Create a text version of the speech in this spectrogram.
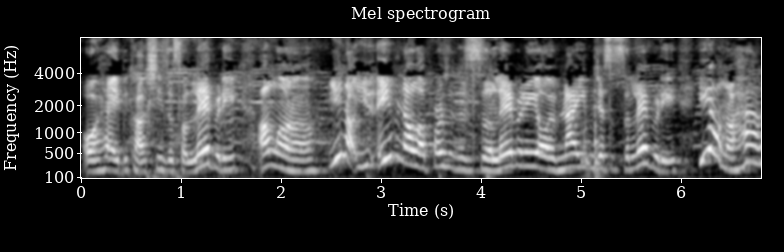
or hey, because she's a celebrity, I'm gonna, you know, you even though a person is a celebrity, or if not even just a celebrity, you don't know how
